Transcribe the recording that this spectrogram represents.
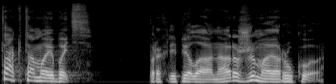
«Так тому и быть!» – прохрипела она, разжимая руку.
